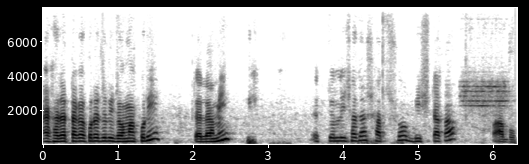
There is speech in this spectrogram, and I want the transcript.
এক হাজার টাকা করে যদি জমা করি, তাহলে আমি একচল্লিশ হাজার সাতশো বিশ টাকা পাবো।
